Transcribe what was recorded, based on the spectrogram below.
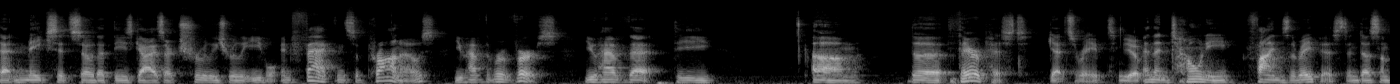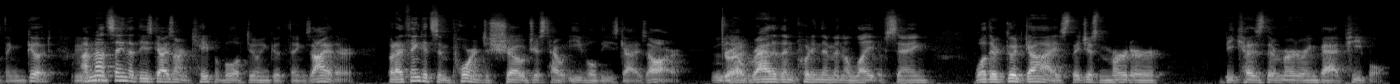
that makes it so that these guys are truly, truly evil. In fact, in Sopranos, you have the reverse. You have that the um, the therapist gets raped, Yep. and then Tony finds the rapist and does something good. I'm not saying that these guys aren't capable of doing good things either, but I think it's important to show just how evil these guys are. You know, rather than putting them in a light of saying, well, they're good guys, they just murder because they're murdering bad people.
